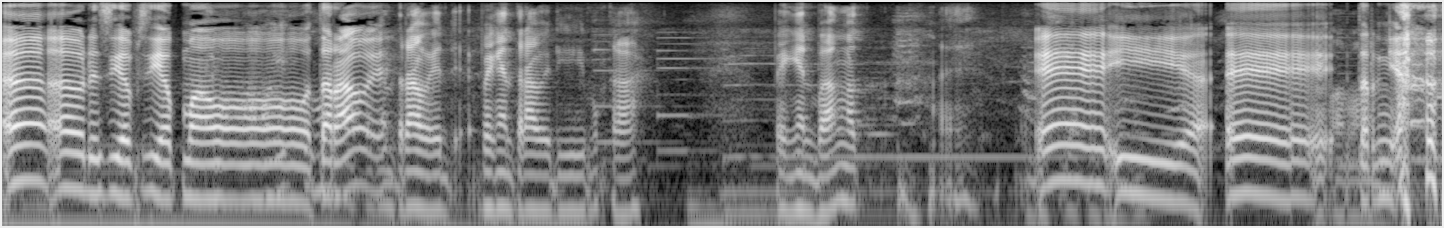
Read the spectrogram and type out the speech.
Eh, eh, udah siap-siap mau Itu, taraweh. pengen terawih pengen terawih di Mekah. Pengen banget. Eh, Eh iya, eh ternyata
